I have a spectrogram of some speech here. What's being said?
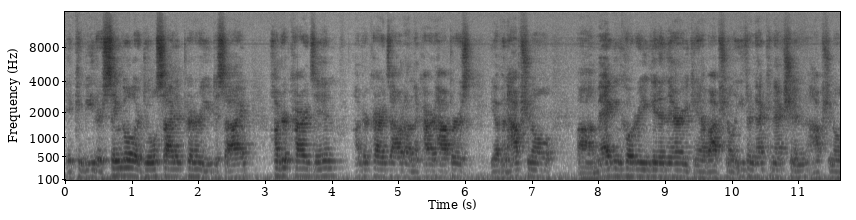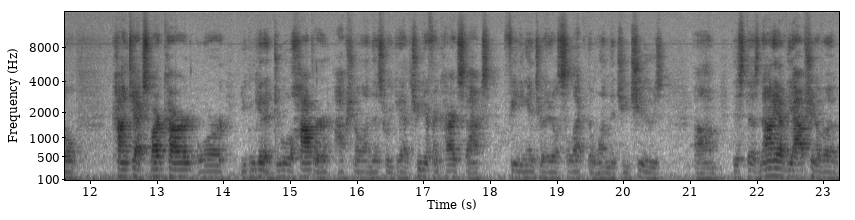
It can be either single or dual-sided printer, you decide. 100 cards in, 100 cards out on the card hoppers. You have an optional uh, mag encoder you can get in there. You can have optional Ethernet connection, optional contact smart card, or you can get a dual hopper optional on this where you can have two different card stocks feeding into it. It'll select the one that you choose. Um, this does not have the option of a,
